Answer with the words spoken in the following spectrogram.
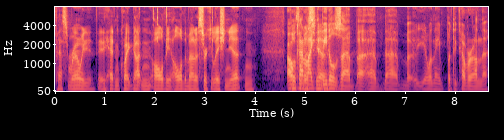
passed them around? We, they hadn't quite gotten all the all of them out of circulation yet, and Oh, kind of us, like the. Beatles. Uh, uh, uh, uh, you know, when they put the cover on the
